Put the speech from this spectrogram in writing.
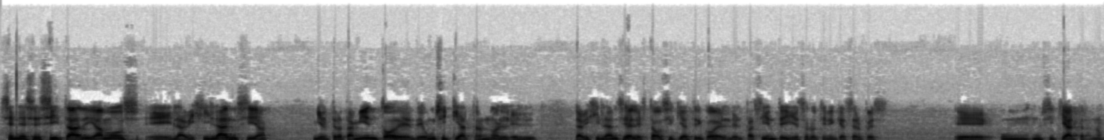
Se necesita, digamos, eh, la vigilancia y el tratamiento de, un psiquiatra, ¿no? La vigilancia del estado psiquiátrico del, paciente y eso lo tiene que hacer pues eh, un, psiquiatra, ¿no?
